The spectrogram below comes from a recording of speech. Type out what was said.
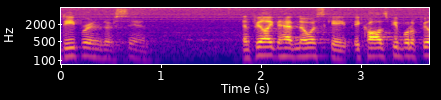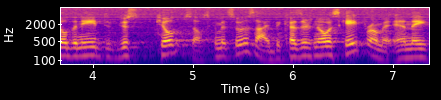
deeper into their sin and feel like they have no escape. It causes people to feel the need to just kill themselves, commit suicide, because there's no escape from it. And they,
